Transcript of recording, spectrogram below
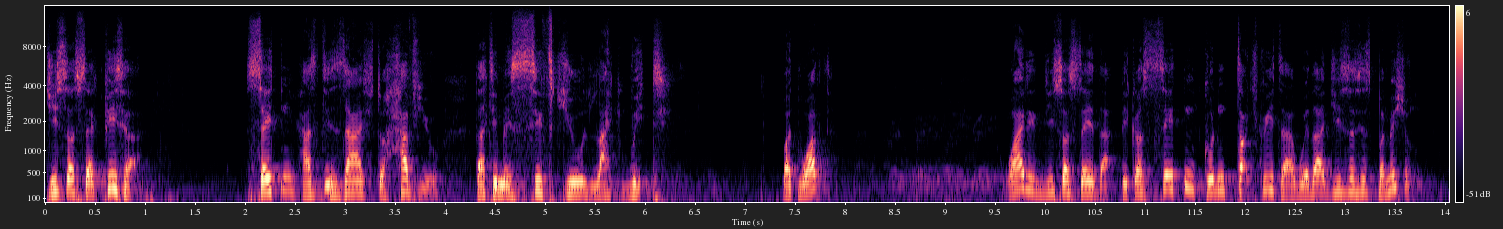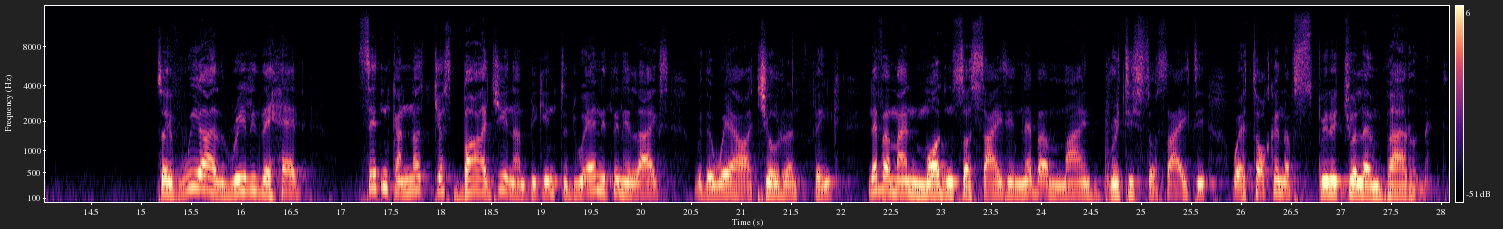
Jesus said, Peter, Satan has desired to have you that he may sift you like wheat. But what? Why did Jesus say that? Because Satan couldn't touch Peter without Jesus' permission. So if we are really the head, Satan cannot just barge in and begin to do anything he likes with the way our children think. Never mind modern society, never mind British society. We're talking of spiritual environment.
